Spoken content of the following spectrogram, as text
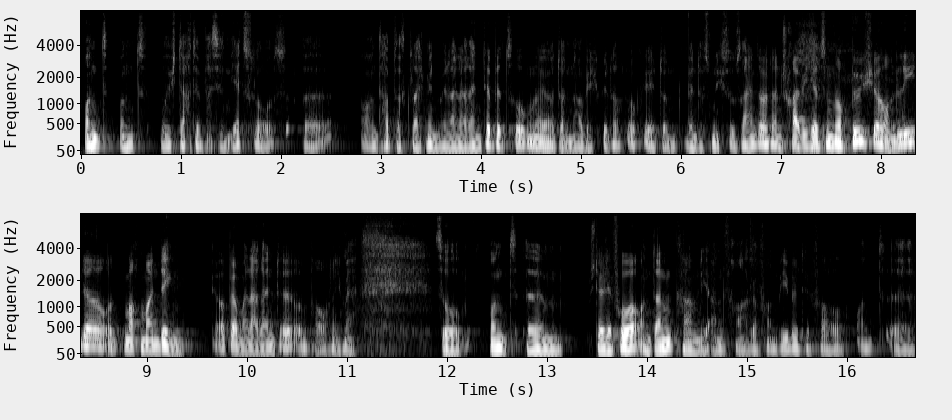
Und, und wo ich dachte, was ist denn jetzt los? Äh, und habe das gleich mit meiner Rente bezogen. Naja, dann habe ich gedacht, okay, dann, wenn das nicht so sein soll, dann schreibe ich jetzt nur noch Bücher und Lieder und mache mein Ding. Ich habe ja meine Rente und brauche nicht mehr. So, und ähm, stell dir vor, und dann kam die Anfrage von Bibel TV und äh,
